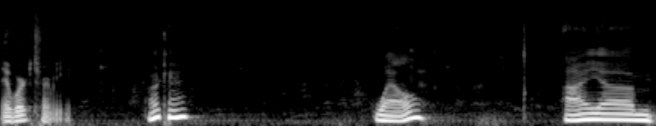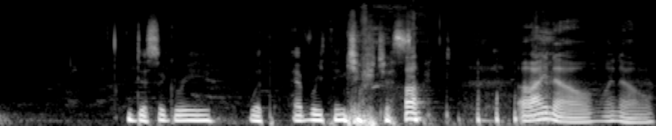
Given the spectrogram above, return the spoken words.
It worked for me. Okay. Well, I um disagree with everything you just said. Oh, I know, I know.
